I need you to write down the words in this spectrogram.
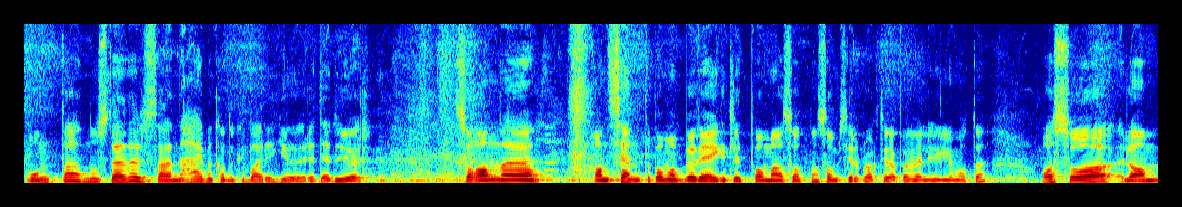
vondt da, noen steder? Så sa jeg nei, men kan du ikke bare gjøre det du gjør? Så han, eh, han kjente på meg, og beveget litt på meg, og sånt, som kiropraktor gjør på en veldig hyggelig måte. Og så la han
